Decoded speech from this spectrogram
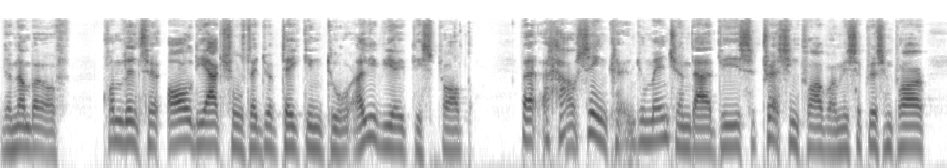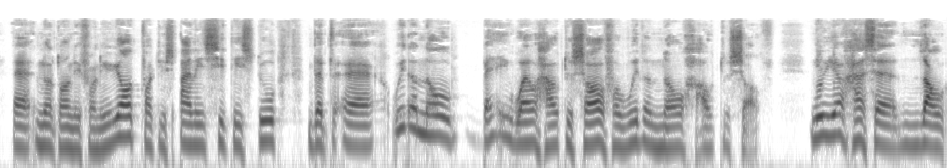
The number of homeless, all the actions that you have taken to alleviate this problem. But housing, you mentioned that is a pressing problem. It's a pressing problem uh, not only for New York, for the Spanish cities too, that uh, we don't know very well how to solve or we don't know how to solve. New York has a long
